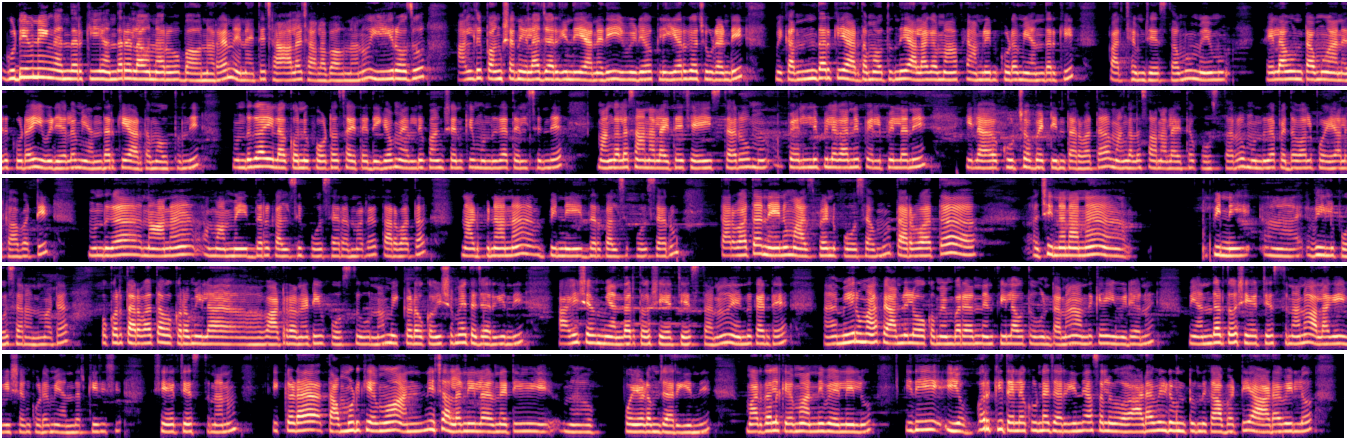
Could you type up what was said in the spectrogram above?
Good evening అందరికీ. అందరు ఎలా ఉన్నారు? బాగున్నారా? నేనైతే చాలా చాలా బాగున్నాను. ఈరోజు హల్దీ ఫంక్షన్ ఎలా జరిగింది అనేది ఈ వీడియో క్లియర్గా చూడండి. మీకు అందరికీ అర్థమవుతుంది. అలాగే మా ఫ్యామిలీని కూడా మీ అందరికీ పరిచయం చేస్తాము. మేము ఎలా ఉంటాము అనేది కూడా ఈ వీడియోలో మీ అందరికీ అర్థమవుతుంది. ముందుగా ఇలా కొన్ని ఫొటోస్ అయితే దిగాం. హెల్దీ ఫంక్షన్కి ముందుగా తెలిసిందే మంగళ స్నానాలు అయితే చేయిస్తారు. పెళ్ళి పిల్లగాని పెళ్ళి పిల్లని ఇలా కూర్చోబెట్టిన తర్వాత మంగళ స్నానాలు అయితే పోస్తారు. ముందుగా పెద్దవాళ్ళు పోయాలి కాబట్టి ముందుగా నాన్న మమ్మీ ఇద్దరు కలిసి పోసారనమాట తర్వాత నడిపి నాన్న పిన్ని ఇద్దరు కలిసి పోసారు. తర్వాత నేను మా హస్బెండ్ పోసాము. తర్వాత చిన్న నాన్న పిన్ని వీళ్ళు పోసారనమాట ఒకరి తర్వాత ఒకరం ఇలా వాటర్ అనేటివి పోస్తూ ఉన్నాం. ఇక్కడ ఒక విషయం అయితే జరిగింది. ఆ విషయం మీ అందరితో షేర్ చేస్తాను. ఎందుకంటే మీరు మా ఫ్యామిలీలో ఒక మెంబర్ అని నేను ఫీల్ అవుతూ ఉంటాను? అందుకే ఈ వీడియోని మీ అందరితో షేర్ చేస్తున్నాను. అలాగే ఈ విషయం కూడా మీ అందరికీ షేర్ చేస్తున్నాను. ఇక్కడ తమ్ముడికేమో అన్ని చల్లనీళ్ళు అనేటివి పోయడం జరిగింది. మరదలకేమో అన్ని వేలీలు ఇది ఎవ్వరికి తెలియకుండా జరిగింది. అసలు అడవిడి ఉంటుంది కాబట్టి ఆ అడవిలో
